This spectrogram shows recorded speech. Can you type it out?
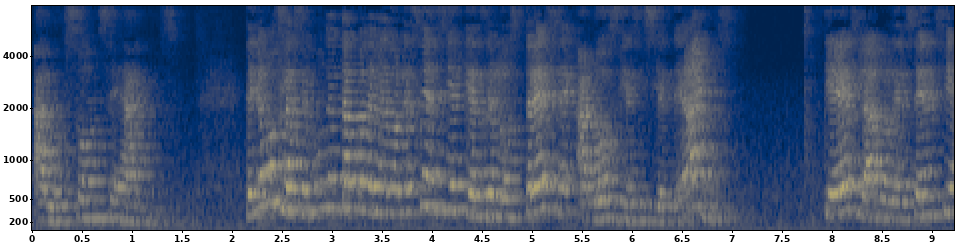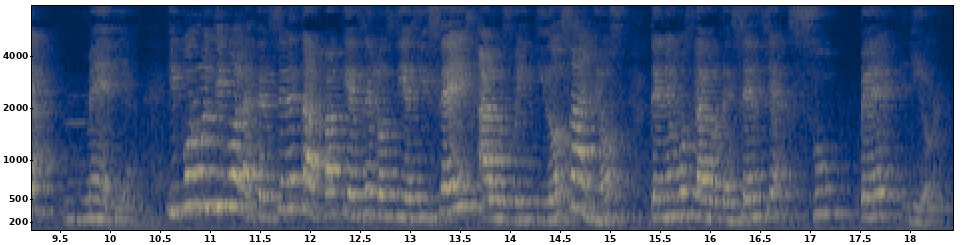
a los 11 años. Tenemos la segunda etapa de la adolescencia, que es de los 13 a los 17 años, que es la adolescencia media. Y por último, la tercera etapa, que es de los 16 a los 22 años, tenemos la adolescencia superior.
